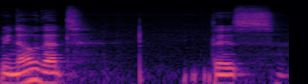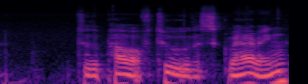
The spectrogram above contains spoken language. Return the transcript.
we know that this to the power of 2, the squaring,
